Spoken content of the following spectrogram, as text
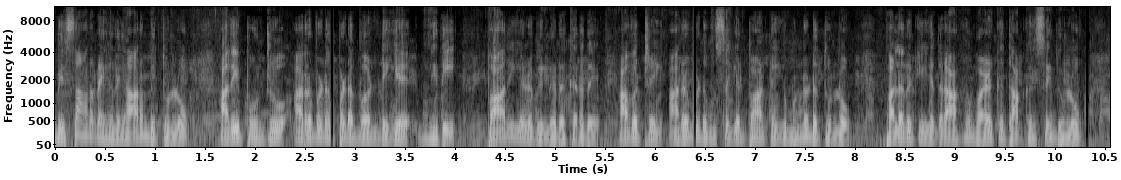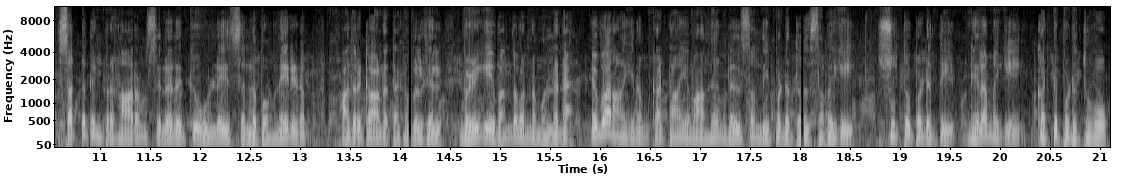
விசாரணைகளை ஆரம்பித்துள்ளோம். அதேபோன்று அறுவிடப்பட வேண்டிய நிதி பாரிய அளவில் இருக்கிறது. அவற்றை அறுவிடும் செயற்பாட்டையும் முன்னெடுத்துள்ளோம். பலருக்கு எதிராக வழக்கு தாக்கல் செய்துள்ளோம். சட்டத்தின் பிரகாரம் சிலருக்கு உள்ளே செல்லவும் நேரிடும். அதற்கான தகவல்கள் வெளியே வந்த வண்ணம் உள்ளன. எவ்வாறாயினும் கட்டாயமாக நெல் சந்தைப்படுத்தல் சபையை சுத்தப்படுத்தி நிலைமையை கட்டுப்படுத்துவோம்.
